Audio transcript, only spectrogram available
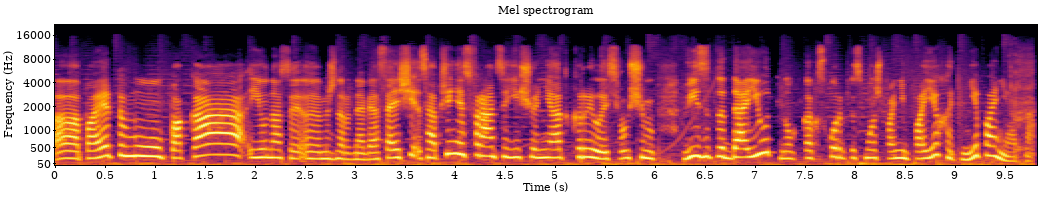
А, поэтому пока и у нас э, международное авиасообщение с Францией еще не открылось. В общем, визы-то дают, но как скоро ты сможешь по ним поехать, непонятно.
